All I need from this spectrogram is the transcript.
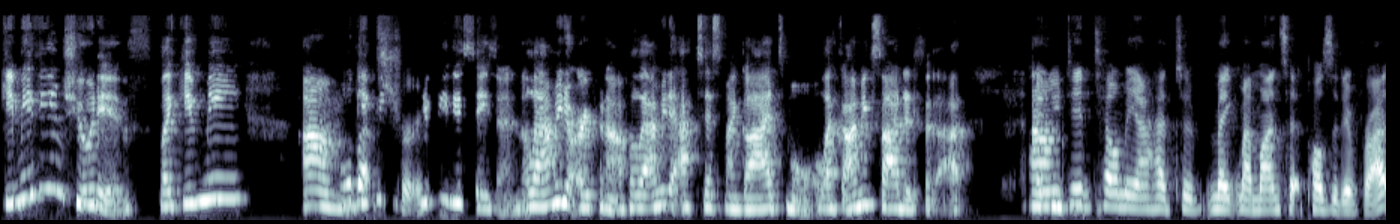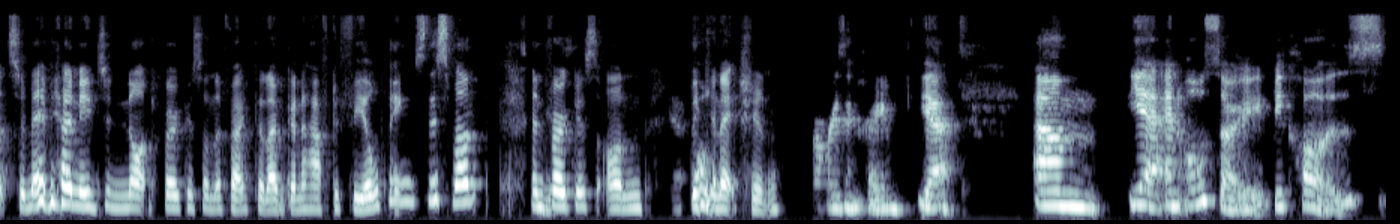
Give me the intuitive. Like, give me. Um, well, that's me, true. Give me this season. Allow me to open up. Allow me to access my guides more. Like, I'm excited for that. And um, you did tell me I had to make my mindset positive, right? So maybe I need to not focus on the fact that I'm going to have to feel things this month and yes. focus on yeah. the oh, connection. Strawberries and cream. Yeah. Um, yeah. And also because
